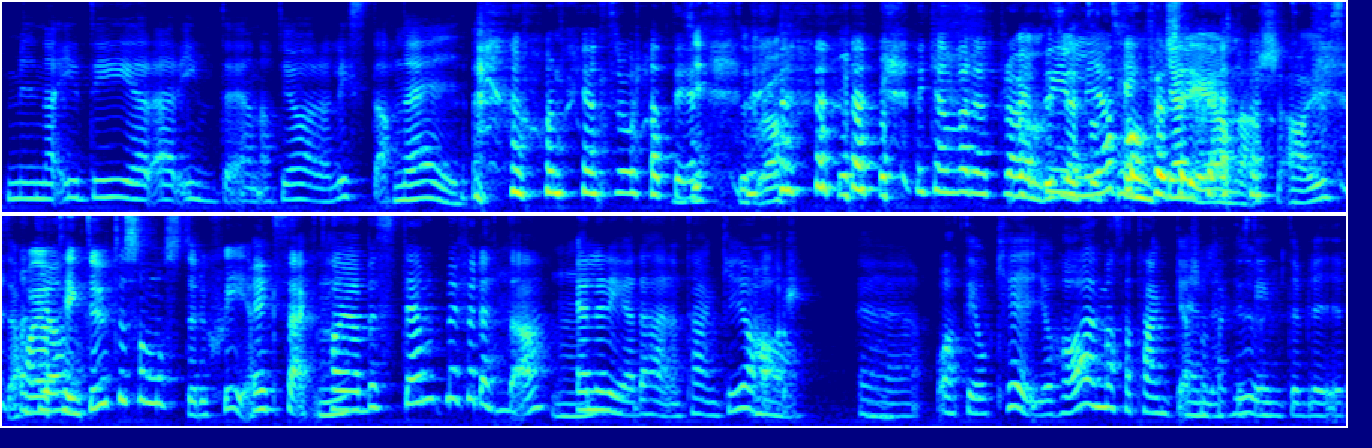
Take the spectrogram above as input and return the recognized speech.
Mina idéer är inte en att göra-lista. Nej, jag tror att det, jättebra. det kan vara rätt bra att Väldigt lätt skilja att på tänka för sig det annars. Ja, just det. Har jag, jag- tänkt ut det så måste det ske. Exakt. Har jag bestämt mig för detta eller är det här en tanke jag Ja. har? Eh, och att det är okej att ha en massa tankar som Eller faktiskt hur? inte blir,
